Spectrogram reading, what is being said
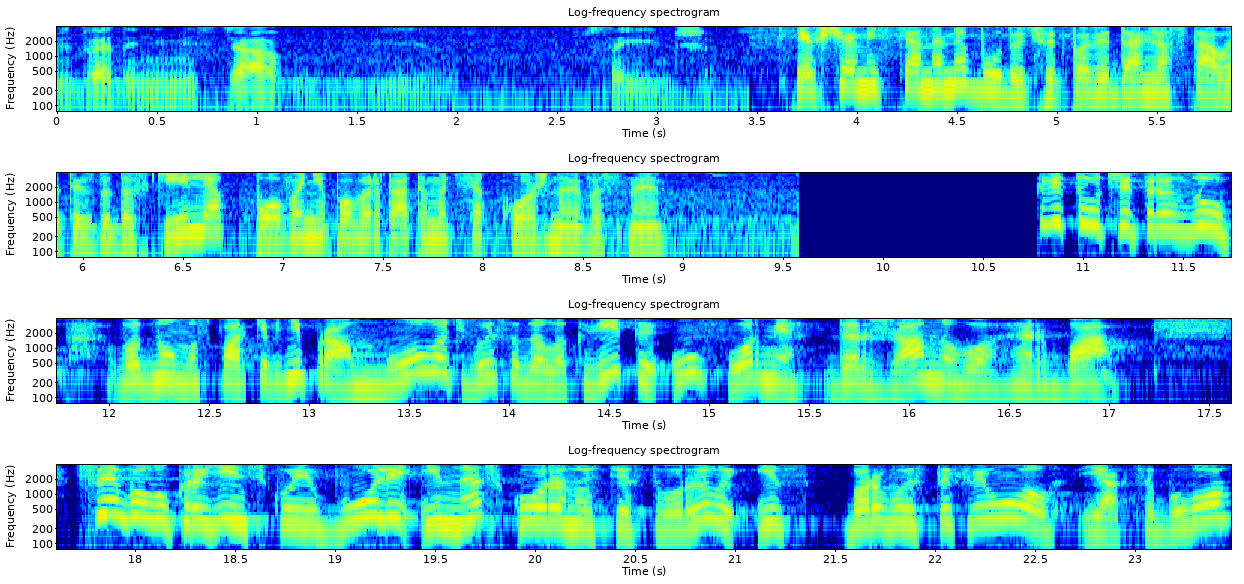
відведені місця і все інше. Якщо містяни не будуть відповідально ставитись до довкілля, повені повертатимуться кожної весни. Квітучий тризуб в одному з парків Дніпра молодь висадила квіти у формі державного герба. Символ української волі і нескореності створили із барвистих віол. Як це було,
